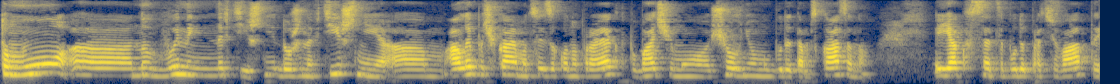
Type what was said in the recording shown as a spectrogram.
Тому е, новини невтішні, дуже невтішні. е, але почекаємо цей законопроект, побачимо, що в ньому буде там сказано, як все це буде працювати.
